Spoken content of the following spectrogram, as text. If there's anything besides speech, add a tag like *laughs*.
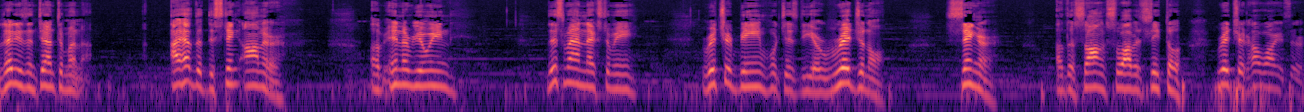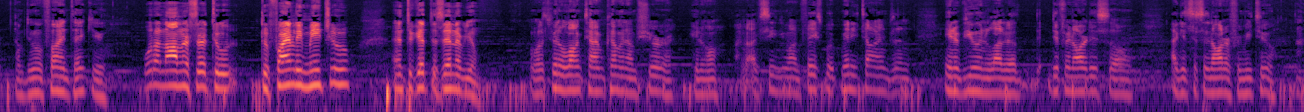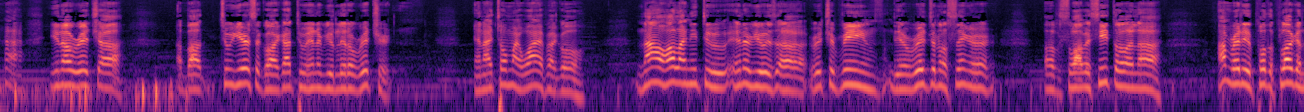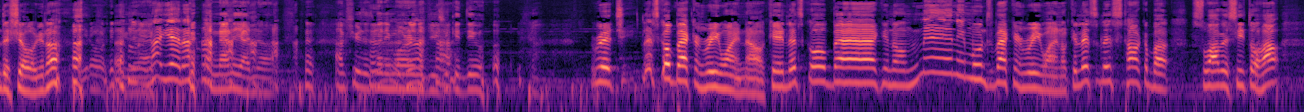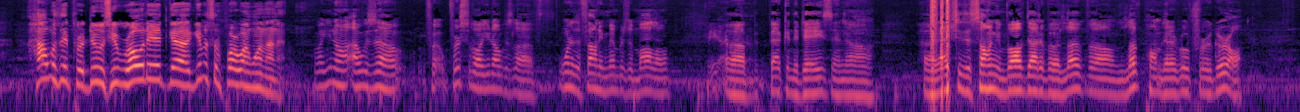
Ladies and gentlemen, I have the distinct honor of interviewing this man next to me, Richard Bean, which is the original singer of the song Suavecito. Richard, how are you, sir? I'm doing fine, thank you. What an honor, sir, to, to finally meet you and to get this interview. Well, it's been a long time coming, I'm sure. You know, I've seen you on Facebook many times and interviewing a lot of different artists, so I guess it's an honor for me too. *laughs* you know, Rich, uh, about two years ago, I got to interview Little Richard. And I told my wife, I go, now all I need to interview is uh, Richard Bean, the original singer of Suavecito, and uh, I'm ready to pull the plug on this show, you know? You don't want to do *laughs* that. Not yet, huh? *laughs* Not yet, no. I'm sure there's many more interviews you can do. Rich, let's go back and rewind now, okay? Let's go back, you know, many moons back and rewind, okay? Let's let's talk about Suavecito. How how was it produced? You wrote it. Uh, give us some 411 on it. Well, you know, I was, uh, first of all, you know, I was uh, one of the founding members of Malo uh, back in the days. And uh, uh, actually, the song involved out of a love, um, love poem that I wrote for a girl.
